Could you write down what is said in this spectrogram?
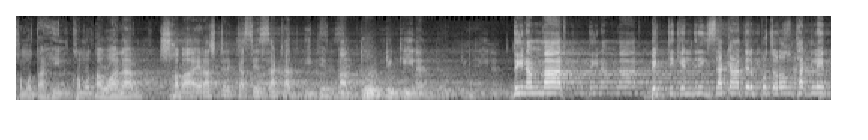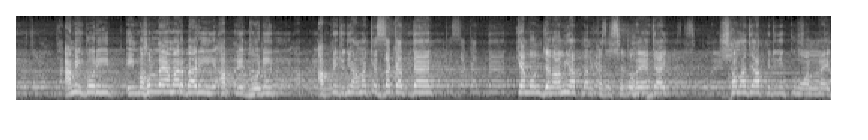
ক্ষমতাহীন, ক্ষমতাওয়ালা। সবাই রাষ্ট্রের কাছে জাকাত দিতে বাধ্য, ঠিক না? দুই নাম্বার দুই নাম্বার, ব্যক্তি কেন্দ্রিক জাকাতের প্রচলন থাকলে, আমি গরিব, এই মহল্লায় আমার বাড়ি, আপনি ধনী, আপনি যদি আমাকে জাকাত দেন কেমন যেন আমি আপনার কাছে ছোট হয়ে যাই। সমাজে আপনি যদি কোনো অন্যায়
